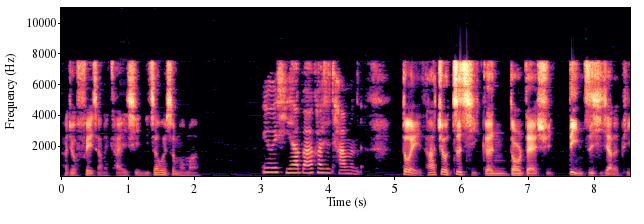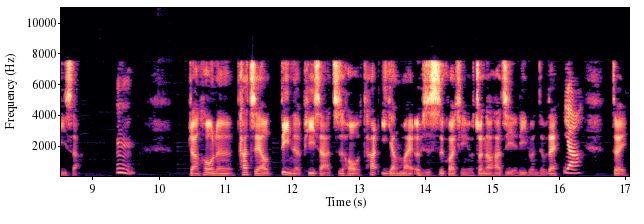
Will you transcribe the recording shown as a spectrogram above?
他就非常的开心。你知道为什么吗？因为其他八块是他们的。对，他就自己跟 DoorDash 订自己家的披萨。嗯。然后呢，他只要订了披萨之后，他一样卖二十四块钱，有赚到他自己的利润，对不对？有。对，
